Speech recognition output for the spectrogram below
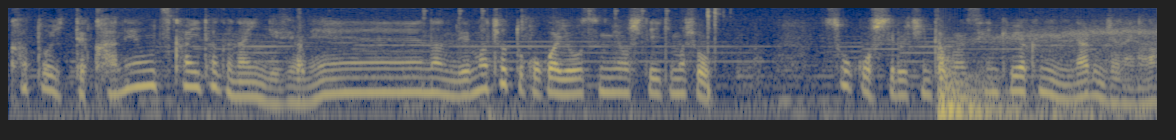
かといって金を使いたくないんですよね。なんで、まあ、ちょっとここは様子見をしていきましょう。そうこうしてるうちに多分1900人になるんじゃないかな。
